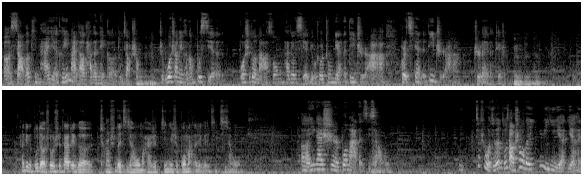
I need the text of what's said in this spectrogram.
呃小的品牌也可以买到它的那个独角兽，只不过上面可能不写波士顿马拉松，它就写比如说终点的地址啊，或者起点的地址啊。之类的这种，嗯嗯嗯，它这个独角兽是它这个城市的吉祥物吗？还是仅仅是波马的这个吉吉祥物？呃，应该是波马的吉祥物。你就是我觉得独角兽的寓意也也很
